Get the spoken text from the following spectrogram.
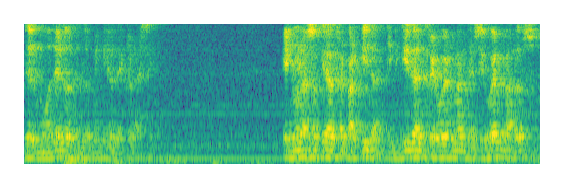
del modelo del dominio de clase. En una sociedad repartida, dividida entre gobernantes y gobernados,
